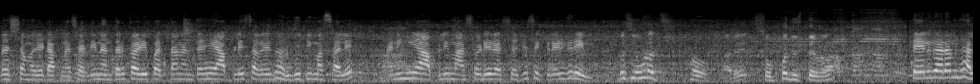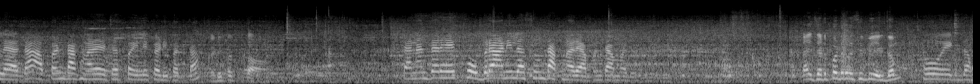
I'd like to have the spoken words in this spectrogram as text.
रश्श्यामध्ये टाकण्यासाठी. नंतर कढीपत्ता नंतर हे आपले सगळे घरगुती मसाले आणि ही आपली मासवडी रश्श्याची सिक्रेट ग्रेव्ही बस एवढंच? हो. अरे सोपं दिसतंय मग. तेल गरम झालं आहे आता. आपण टाकणार आहे याच्यात पहिले कढीपत्ता. कढीपत्ता. त्यानंतर हे खोबरं आणि लसूण टाकणार आहे आपण त्यामध्ये. काय झटपट रेसिपी एकदम? हो एकदम.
